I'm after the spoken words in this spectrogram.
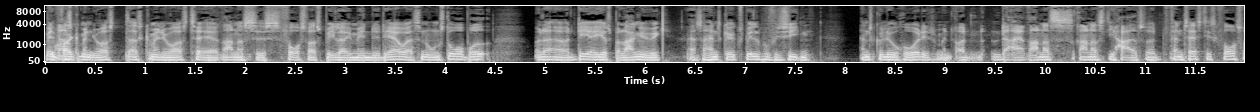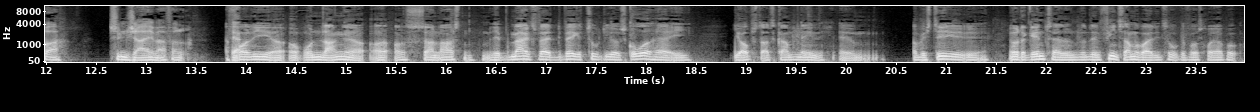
Men der fakt- skal, man jo også, der skal man jo også tage Randers' forsvarsspillere i mente. Det er jo altså nogle store brød, og, der, og det er Jesper Lange jo ikke. Altså han skal jo ikke spille på fysikken. Han skal løbe hurtigt, men og der er Randers, Randers, de har altså et fantastisk forsvar, synes jeg i hvert fald. Jeg får lige at, at runde Lange og, og, Søren Larsen. Men det er bemærkelsesværdigt, at de begge to de har scoret her i, i opstartskampen egentlig. Øhm, og hvis det er noget, der gentager, så er det et fint samarbejde, de to kan få, tror jeg på.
